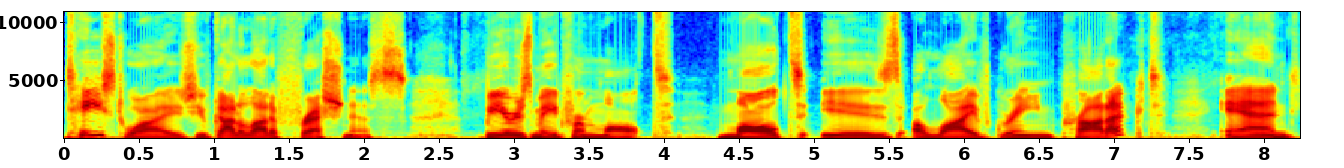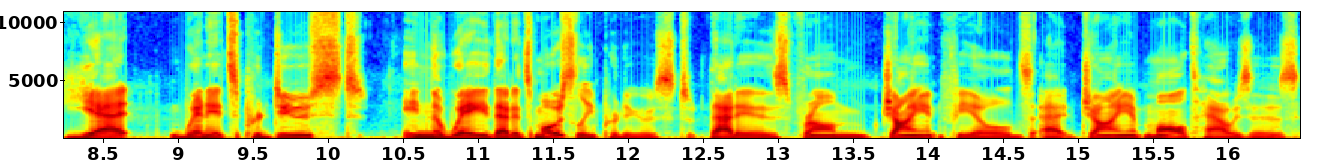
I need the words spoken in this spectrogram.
taste wise, you've got a lot of freshness. Beer is made from malt. Malt is a live grain product, and yet when it's produced in the way that it's mostly produced, that is from giant fields at giant malt houses,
